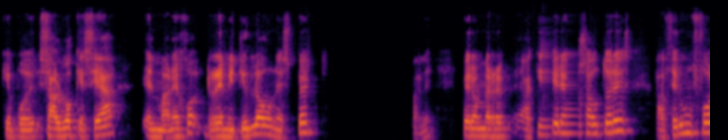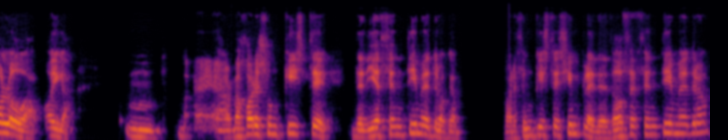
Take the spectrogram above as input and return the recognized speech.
que salvo que sea el manejo, remitirlo a un experto. Pero aquí quieren los autores hacer un follow-up. Oiga, a lo mejor es un quiste de 10 centímetros, que parece un quiste simple de 12 centímetros,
